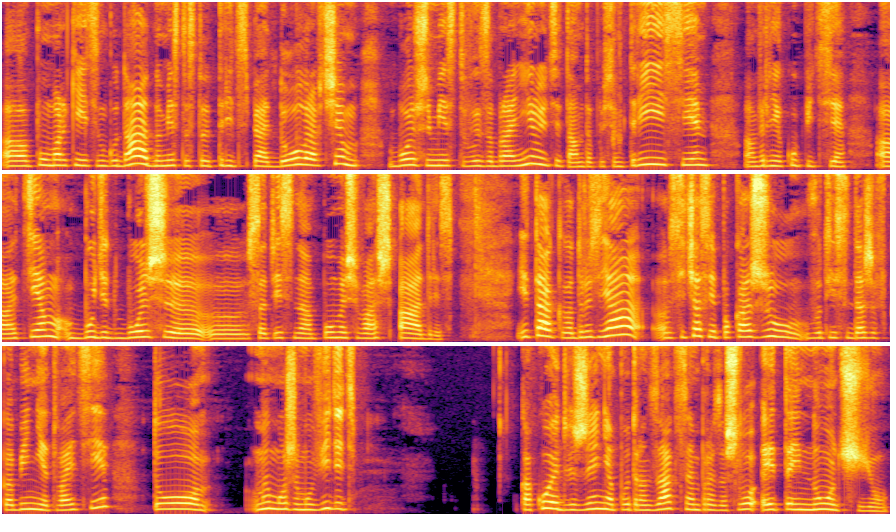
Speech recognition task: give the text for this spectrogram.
э, по маркетингу, да, одно место стоит 35 долларов, чем больше мест вы забронируете, там, допустим, 3, 7, а, вернее, купите, а, тем будет больше, э, соответственно, помощь ваш адрес. Итак, друзья, сейчас я покажу, вот если даже в кабинет войти, то мы можем увидеть, какое движение по транзакциям произошло этой ночью.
